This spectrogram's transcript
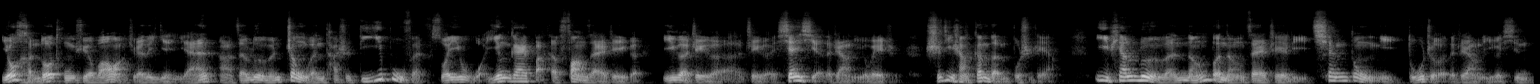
有很多同学往往觉得引言啊，在论文正文它是第一部分，所以我应该把它放在这个一个这个这个先写的这样的一个位置。实际上根本不是这样。一篇论文能不能在这里牵动你读者的这样的一个心，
